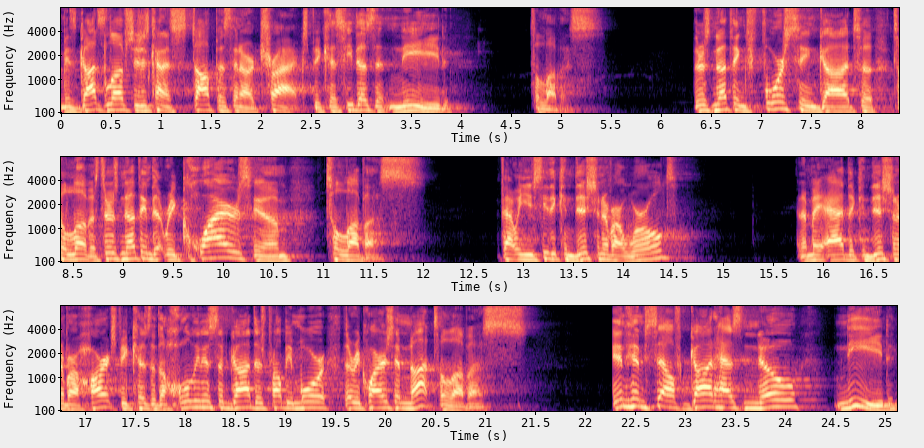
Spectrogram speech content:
I mean, God's love should just kind of stop us in our tracks because He doesn't need to love us. There's nothing forcing God to, to love us, there's nothing that requires Him to love us. In fact, when you see the condition of our world, And it may add the condition of our hearts because of the holiness of God. There's probably more that requires Him not to love us. In Himself, God has no need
